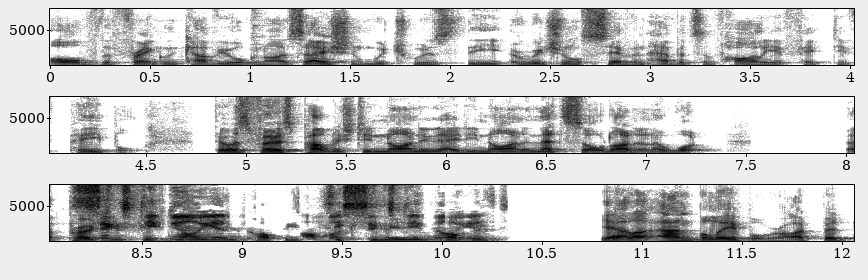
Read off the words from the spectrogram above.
of the Franklin Covey organization, which was the original Seven Habits of Highly Effective People. That was first published in 1989, and that sold, I don't know what, approaching 60 50 million, million copies. almost 60 60 million million. copies. Yeah, like, unbelievable, right? But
